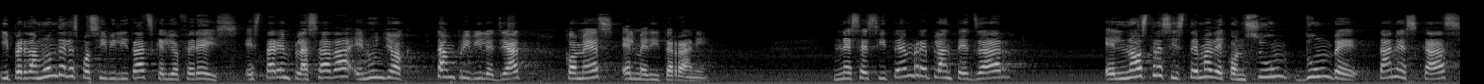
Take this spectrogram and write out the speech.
i per damunt de les possibilitats que li ofereix estar emplaçada en un lloc tan privilegiat com és el Mediterrani. Necessitem replantejar el nostre sistema de consum d'un bé tan escàs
